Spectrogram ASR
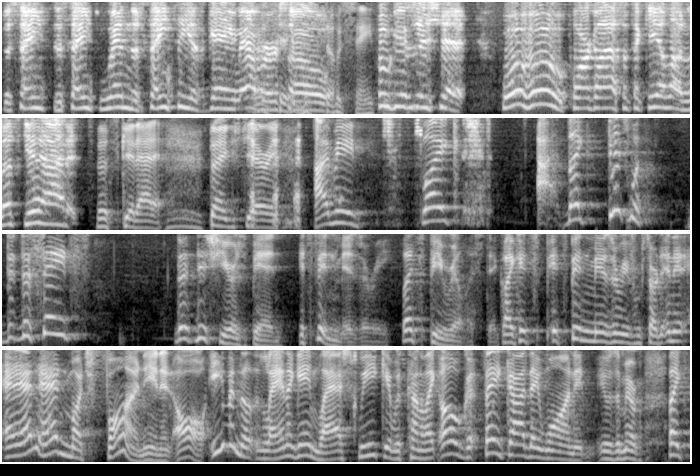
the Saints the Saints win the Saintsiest game ever. So So, who gives a shit? Woohoo! Pour a glass of tequila and let's get at it. Let's get at it. Thanks, Jerry. I mean, like, I, like this one, the, the Saints. This year's been it's been misery. Let's be realistic. Like it's it's been misery from start, and it, and hadn't had much fun in it all. Even the Atlanta game last week, it was kind of like, oh, thank God they won. It it was a miracle. Like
